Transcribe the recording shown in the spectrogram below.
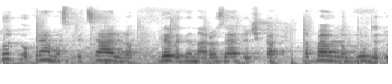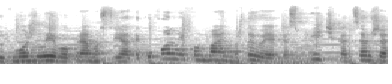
Тут окремо спеціально виведена розеточка. Напевно, буде тут можливо окремо стояти кухонний комбайн, можливо, якась пічка. Це вже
